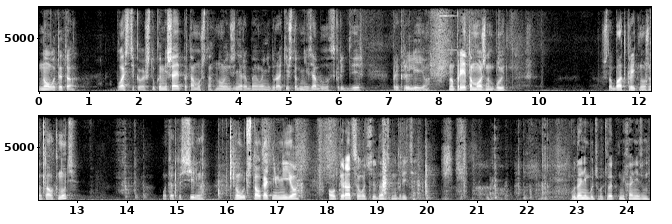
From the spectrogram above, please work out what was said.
Но вот эта пластиковая штука мешает, потому что, ну, инженеры BMW не дураки, чтобы нельзя было вскрыть дверь, прикрыли ее. Но при этом можно будет, чтобы открыть, нужно толкнуть вот это сильно. Но лучше толкать не в нее, а упираться вот сюда, смотрите куда-нибудь вот в этот механизм.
